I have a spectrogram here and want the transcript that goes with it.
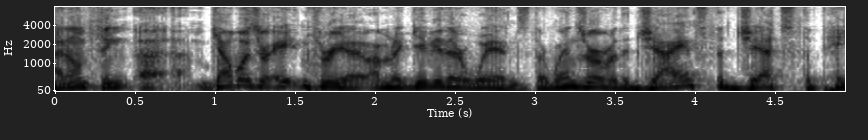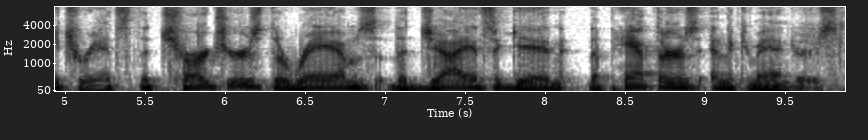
I don't think. Uh, Cowboys are eight and three. I'm going to give you their wins. Their wins are over the Giants, the Jets, the Patriots, the Chargers, the Rams, the Giants again, the Panthers, and the Commanders.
